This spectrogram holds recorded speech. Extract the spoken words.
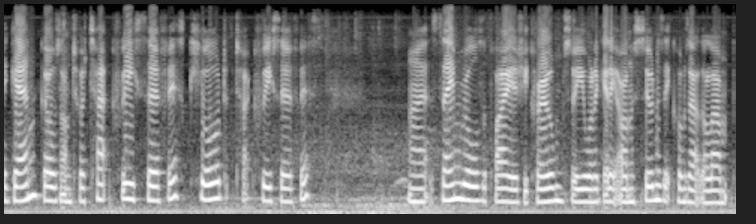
Again, goes onto a tack-free surface, cured tack-free surface. Uh, same rules apply as your chrome, so you want to get it on as soon as it comes out the lamp,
